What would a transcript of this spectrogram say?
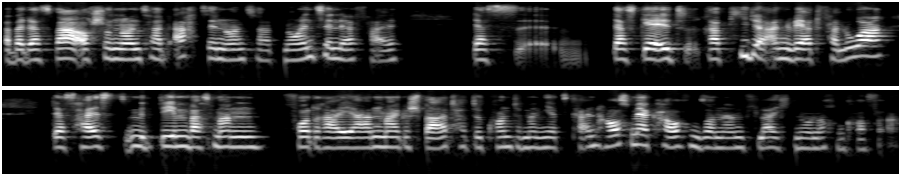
aber das war auch schon 1918, 1919 der Fall, dass äh, das Geld rapide an Wert verlor. Das heißt, mit dem, was man vor drei Jahren mal gespart hatte, konnte man jetzt kein Haus mehr kaufen, sondern vielleicht nur noch einen Koffer.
